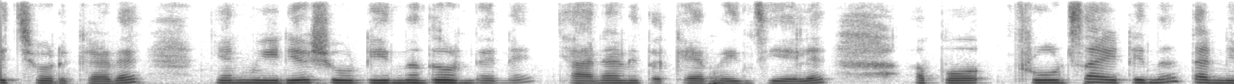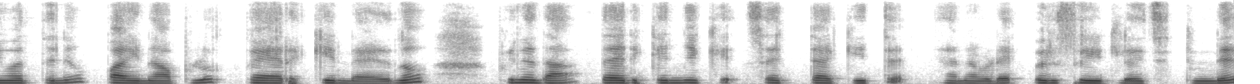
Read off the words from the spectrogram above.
വെച്ച് കൊടുക്കുകയാണ്. ഞാൻ വീഡിയോ ഷൂട്ട് ചെയ്യുന്നത് കൊണ്ട് തന്നെ ഞാനാണ് ഇതൊക്കെ അറേഞ്ച് ചെയ്യൽ അപ്പോൾ ഫ്രൂട്ട്സ് ആയിട്ട് ഇന്ന് തണ്ണിമത്തനും പൈനാപ്പിളും പേരയ്ക്ക ഉണ്ടായിരുന്നു. പിന്നെ ഇതാ തരിക്കഞ്ഞൊക്കെ സെറ്റാക്കിയിട്ട് ഞാനവിടെ ഒരു സൈഡിൽ വെച്ചിട്ടുണ്ട്.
